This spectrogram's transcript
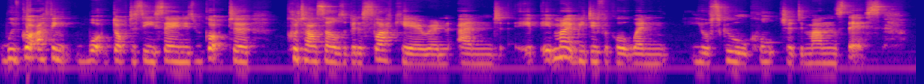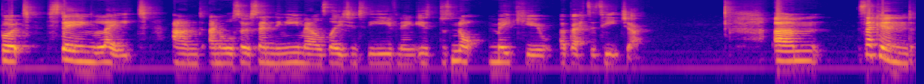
we've got i think what dr c is saying is we've got to cut ourselves a bit of slack here and and it, it might be difficult when your school culture demands this but staying late and and also sending emails late into the evening is does not make you a better teacher. Um, second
